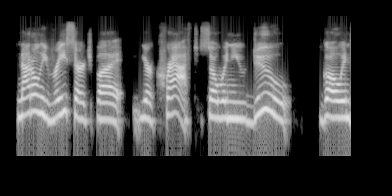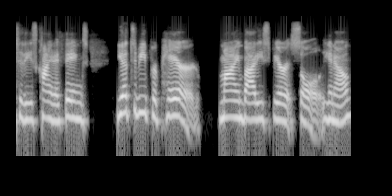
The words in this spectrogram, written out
not only research but your craft. So when you do go into these kind of things, you have to be prepared, mind, body, spirit, soul, you know?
